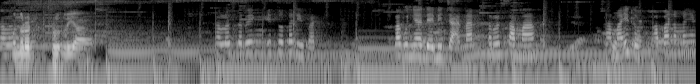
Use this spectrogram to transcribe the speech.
Kalau menurut Lia. Kalau sering itu tadi Van lagunya Denny Caknan terus sama sama itu apa namanya?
